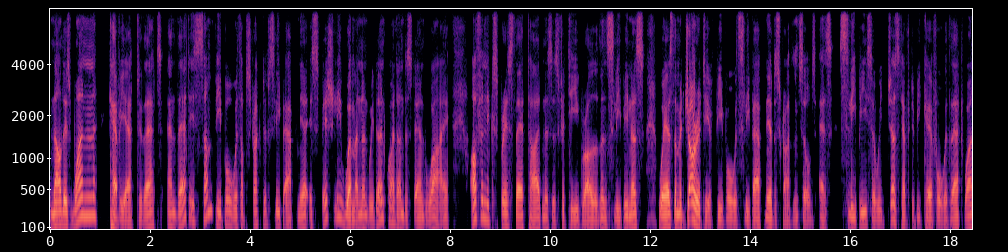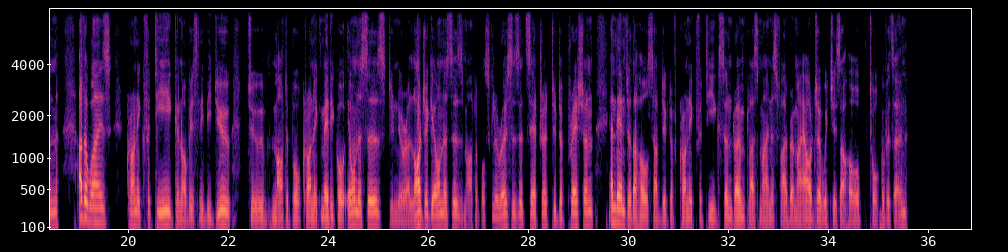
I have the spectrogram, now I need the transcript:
Now, there's one caveat to that, and that is some people with obstructive sleep apnea, especially women, and we don't quite understand why, often express their tiredness as fatigue rather than sleepiness, whereas the majority of people with sleep apnea describe themselves as sleepy. So we just have to be careful with that one. Otherwise, chronic fatigue can obviously be due to multiple chronic medical illnesses, to neurologic illnesses, multiple sclerosis, etc., to depression, and then to the whole subject of chronic fatigue syndrome plus minus fibromyalgia, which is a whole talk of its own.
